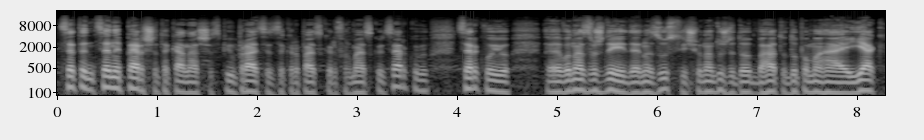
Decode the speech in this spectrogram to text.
Це, це не перша така наша співпраця з Закарпатською реформатською церквою. церквою. Вона завжди йде на зустріч, вона дуже багато допомагає як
